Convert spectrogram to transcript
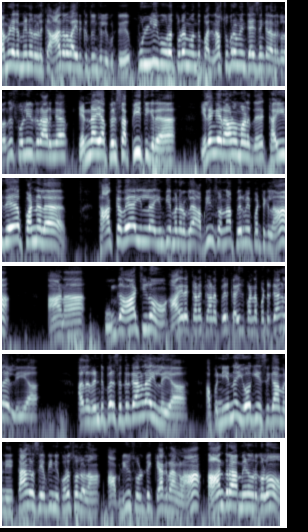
தமிழக மீனவர்களுக்கு ஆதரவாக இருக்குதுன்னு சொல்லிவிட்டு புள்ளி ஊரத்துடன் வந்து பார்த்தீங்கன்னா சுப்பிரமணியன் ஜெயசங்கர் அவர்கள் வந்து சொல்லியிருக்கிறாருங்க. என்னையா பெருசாக பீத்திக்கிற இலங்கை ராணுவமானது கைதே பண்ணலை. தாக்கவே இல்லை இந்திய மன்னர்களை அப்படின்னு சொன்னால் பெருமைப்பட்டுக்கலாம். ஆனால் உங்கள் ஆட்சியிலும் ஆயிரக்கணக்கான பேர் கைது பண்ணப்பட்டிருக்காங்களா இல்லையா? அதில் ரெண்டு பேர் செத்துருக்காங்களா இல்லையா? அப்போ நீ என்ன யோகிய சிகாமணி? காங்கிரஸ் எப்படி நீ குறை சொல்லலாம்? அப்படின்னு சொல்லிட்டு கேட்குறாங்களாம் ஆந்திரா மீனவர்களும்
